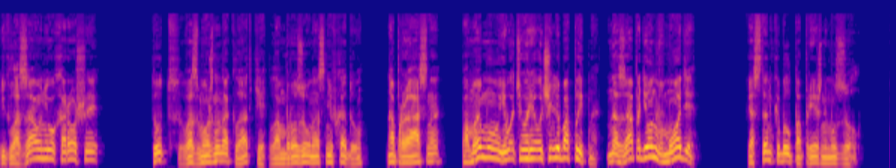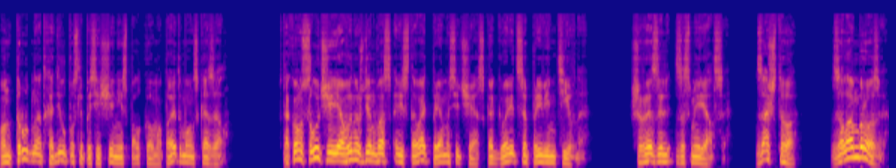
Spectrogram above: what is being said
и глаза у него хорошие, Тут возможны накладки, Ламброза у нас не в ходу. Напрасно. По-моему, его теория очень любопытна. На Западе он в моде. Костенко был по-прежнему зол. Он трудно отходил после посещения исполкома, поэтому он сказал. В таком случае я вынужден вас арестовать прямо сейчас, как говорится, превентивно. Шрезель засмеялся. За что? За Ламброза.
